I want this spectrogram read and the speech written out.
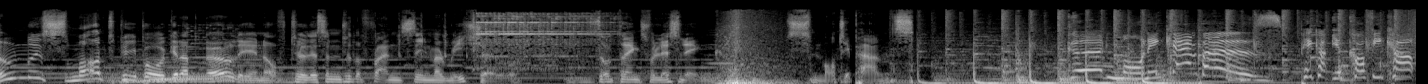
Only smart people get up early enough to listen to the Francine Marie Show. So thanks for listening, Smarty Pants. Good morning, campers! Pick up your coffee cup,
